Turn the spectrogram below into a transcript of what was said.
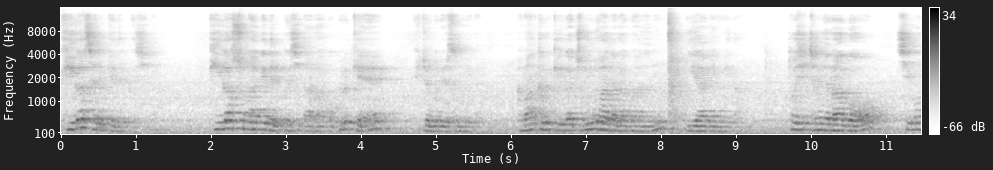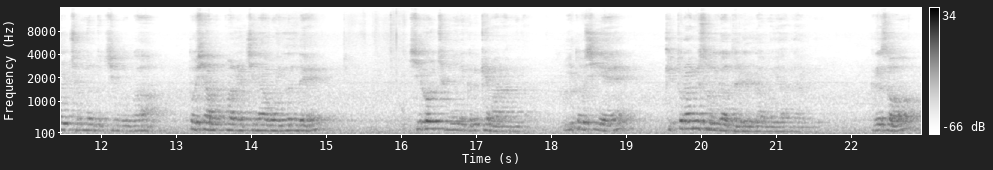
귀가 새롭게 될 것이다. 귀가 순하게 될 것이다라고 그렇게 규정을 했습니다. 그만큼 귀가 중요하다라고 하는 이야기입니다. 도시 청년하고 시골 청년 두 친구가 도시 한복판을 지나고 있는데 시골 청년이 그렇게 말합니다. 이 도시에 귀뚜라미 소리가 들리려고 이야기합니다. 그래서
